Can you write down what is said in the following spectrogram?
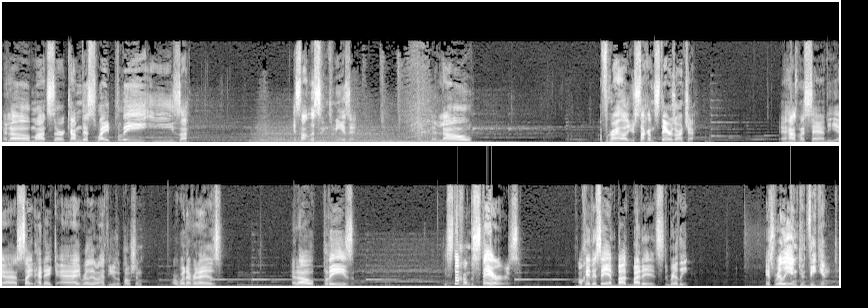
Hello, monster, come this way, please! It's not listening to me, is it? Hello? Oh, for crying out loud, you're stuck on stairs, aren't you? Yeah, how's my sanity? Uh, slight headache. Eh, I really don't have to use a potion. Or whatever it is. Hello? Please? He's stuck on the stairs! Okay, this ain't a bug, but it's really... It's really inconvenient.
